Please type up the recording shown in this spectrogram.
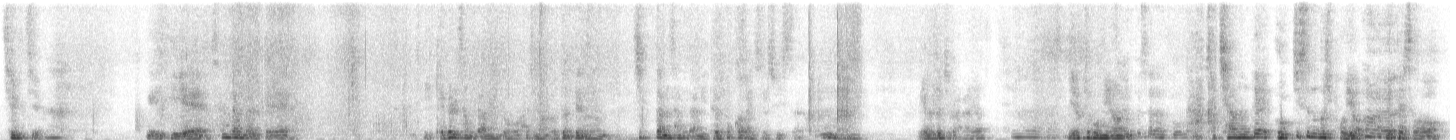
재밌죠? 이게- 이게 상담 갈 때, 이 개별 상담도 하지만 어떤 때는 집단 상담이 더 효과가 있을 수 있어요. 왜 그런 줄 알아요? 이렇게 보면 다 같이 하는데 억지 쓰는 것이 보여, 옆에서.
